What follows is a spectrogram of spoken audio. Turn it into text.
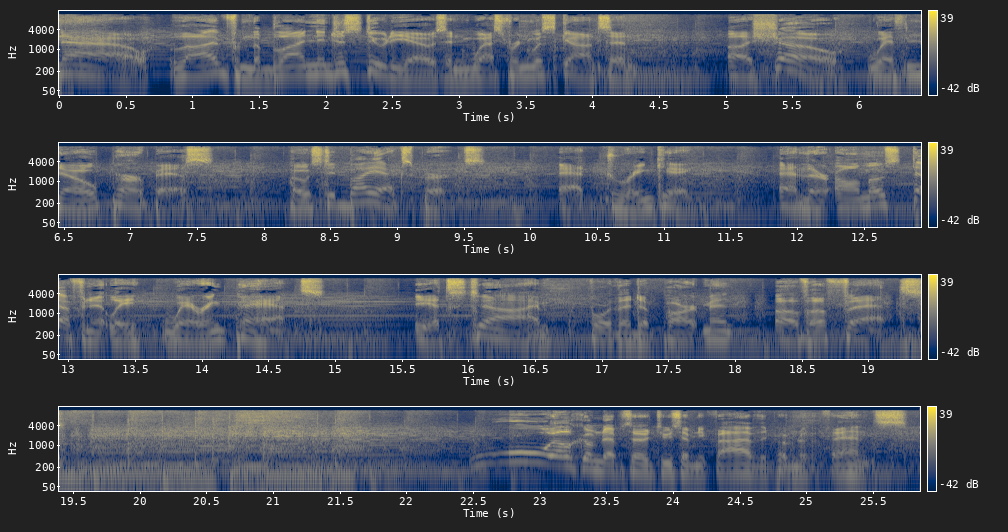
Now, live from the Blind Ninja Studios in Western Wisconsin, a show with no purpose, hosted by experts at drinking, and they're almost definitely wearing pants. It's time for the Department of Offense. Welcome to episode 275 of the Department of Offense.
